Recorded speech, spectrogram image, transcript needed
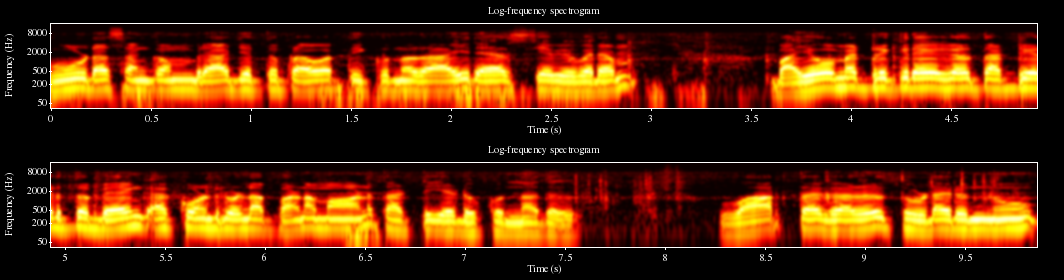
ഗൂഢസംഘം രാജ്യത്ത് പ്രവർത്തിക്കുന്നതായി രഹസ്യ വിവരം ബയോമെട്രിക് രേഖകൾ തട്ടിയെടുത്ത് ബാങ്ക് അക്കൗണ്ടിലുള്ള പണമാണ് തട്ടിയെടുക്കുന്നത്. വാർത്തകൾ തുടരുന്നു.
